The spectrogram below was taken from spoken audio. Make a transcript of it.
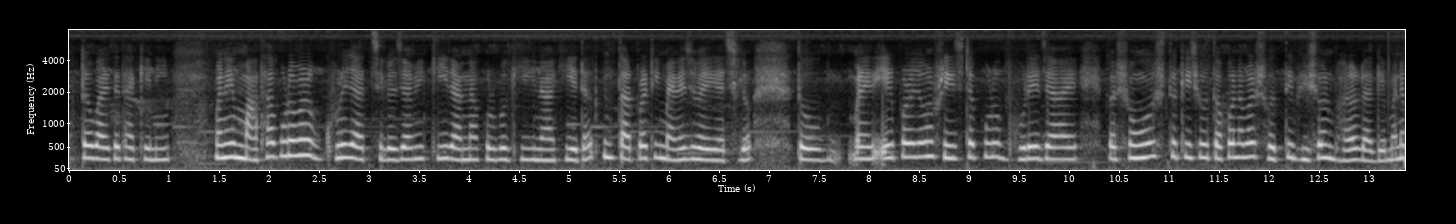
একটাও বাড়িতে থাকেনি। মানে মাথা পুরো আমার ঘুরে যাচ্ছিল যে আমি কি রান্না করব, কি না, কি এটা, কিন্তু তারপরে ঠিক ম্যানেজ হয়ে গেছিল। তো মানে এরপরে যখন ফ্রিজটা পুরো ভরে যায়, বা সমস্ত কিছু, তখন আবার সত্যি ভীষণ ভালো লাগে। মানে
